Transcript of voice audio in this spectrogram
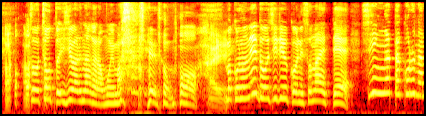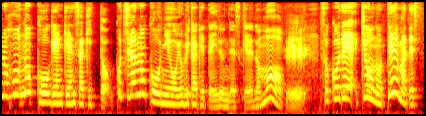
そう、ちょっと意地悪ながら思いましたけれども、はい。まあ、このね、同時流行に備えて、新型コロナの方の抗原検査キット、こちらの購入を呼びかけているんですけれども、えそこで今日のテーマです。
